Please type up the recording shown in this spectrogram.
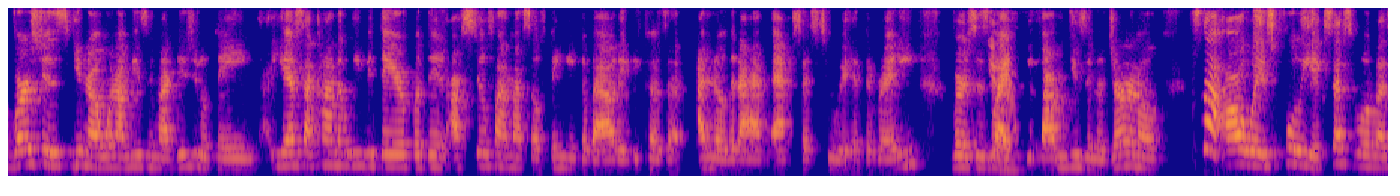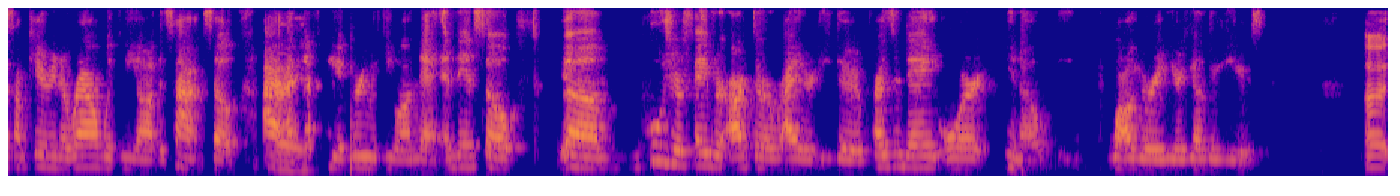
Versus, you know, when I'm using my digital thing, yes, I kind of leave it there, but then I still find myself thinking about it because I, I know that I have access to it at the ready. Versus, yeah. like if I'm using a journal it's not always fully accessible unless I'm carrying around with me all the time. So I, right. I definitely agree with you on that. And then so um, who's your favorite author or writer, either present day or you know, while you're in your younger years? Uh,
